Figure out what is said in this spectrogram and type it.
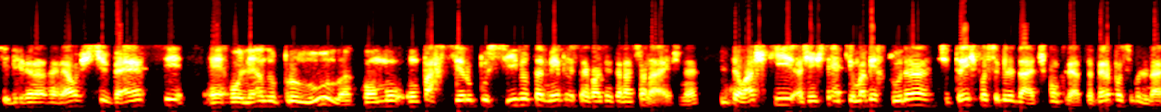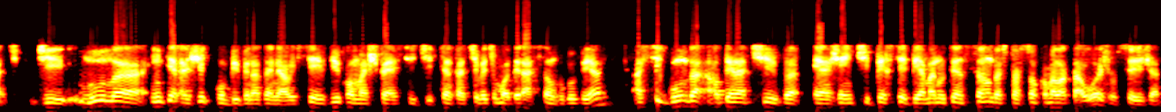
se Bibi Netanyahu estivesse é, olhando para o Lula como um parceiro possível também para esses negócios internacionais. Né? Então, acho que a gente tem aqui uma abertura de três possibilidades concretas. A primeira possibilidade de Lula interagir com o Bibi Netanyahu e servir como uma espécie de tentativa de moderação do governo. A segunda alternativa é a gente perceber a manutenção da situação como ela está hoje, ou seja,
